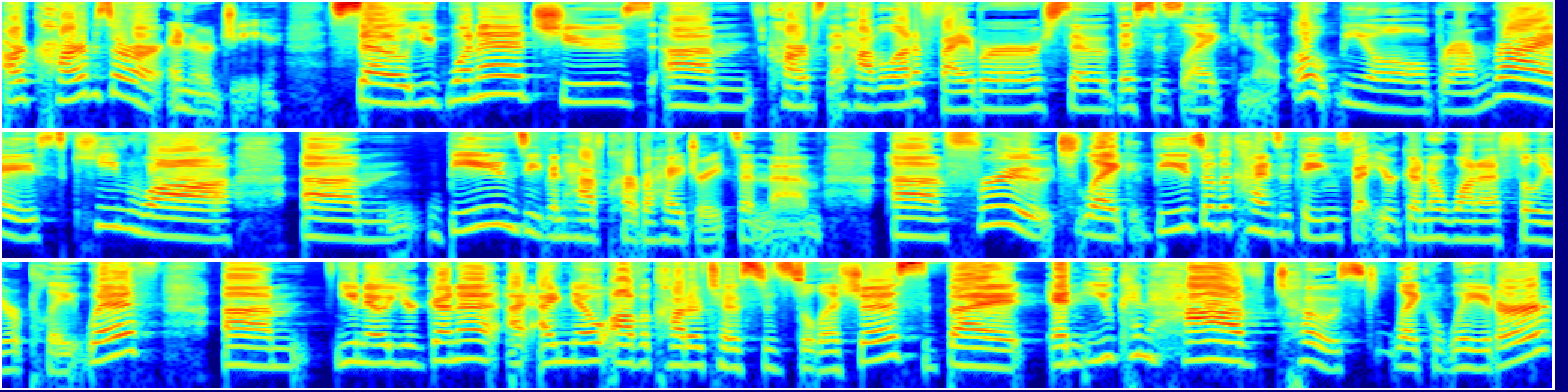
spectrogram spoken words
our carbs are our energy. So you want to choose um, carbs that have a lot of fiber. So this is like, you know, oatmeal, brown rice, quinoa, um, beans even have carbohydrates in them, um, fruit. Like these are the kinds of things that you're going to want to fill your plate with. Um, you know, you're going to, I know avocado toast is delicious, but, and you can have toast like later,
